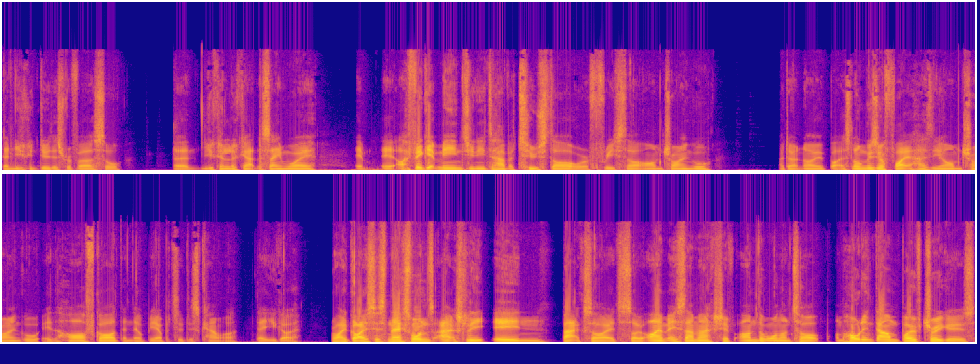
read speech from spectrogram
then you can do this reversal. Um, you can look at the same way. It, it, I think it means you need to have a two star or a three star arm triangle. I don't know, but as long as your fighter has the arm triangle in half guard, then they'll be able to discounter. There you go. Right, guys, this next one's actually in backside. So I'm Islam Makhachev, I'm the one on top. I'm holding down both triggers,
